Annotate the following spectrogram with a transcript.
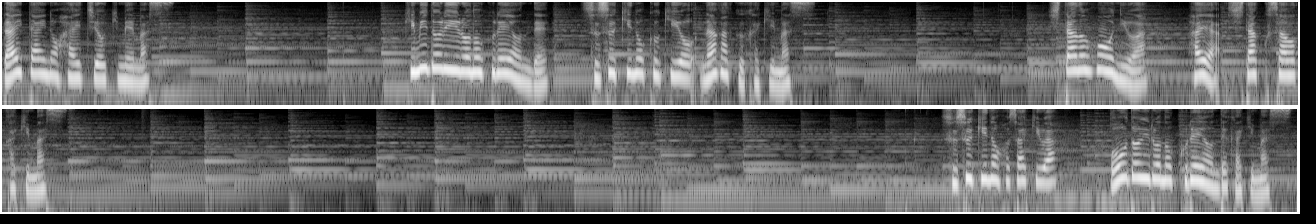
大体の配置を決めます。黄緑色のクレヨンでススキの茎を長く描きます。下の方には葉や下草を描きます。すすきの穂先は黄土色のクレヨンで描きます。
